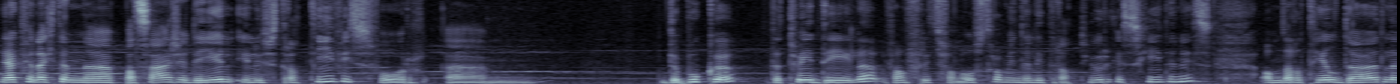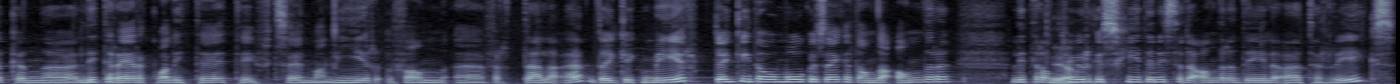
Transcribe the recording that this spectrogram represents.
Ja, ik vind echt een uh, passage die heel illustratief is voor um, de boeken, de twee delen van Frits van Oostrom in de literatuurgeschiedenis, omdat het heel duidelijk een uh, literaire kwaliteit heeft, zijn manier van uh, vertellen. Hè. Denk ik meer, denk ik dat we mogen zeggen, dan de andere literatuurgeschiedenissen, de andere delen uit de reeks.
